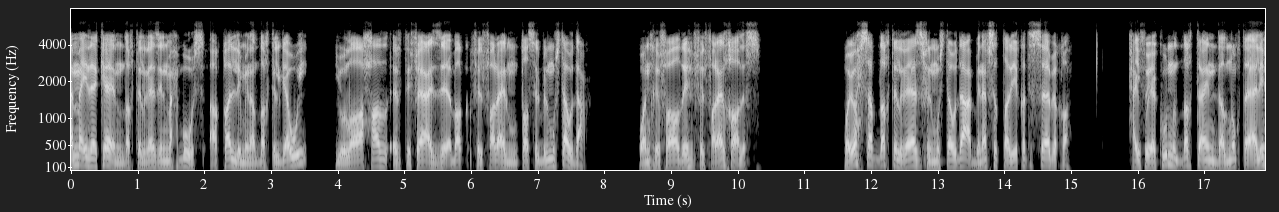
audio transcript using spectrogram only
أما إذا كان ضغط الغاز المحبوس أقل من الضغط الجوي يلاحظ ارتفاع الزئبق في الفرع المتصل بالمستودع وانخفاضه في الفرع الخالص. ويحسب ضغط الغاز في المستودع بنفس الطريقة السابقة حيث يكون الضغط عند النقطة أ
